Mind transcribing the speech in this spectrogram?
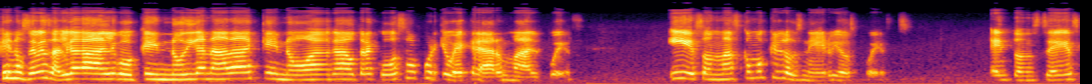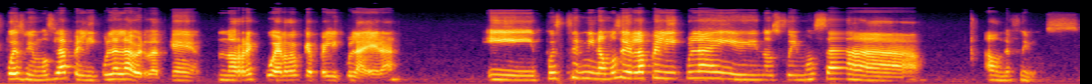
que no se me salga algo, que no diga nada, que no haga otra cosa porque voy a quedar mal, pues. Y son más como que los nervios, pues. Entonces, pues vimos la película, la verdad que no recuerdo qué película era. Y pues terminamos de ver la película y nos fuimos a... ¿A dónde fuimos?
